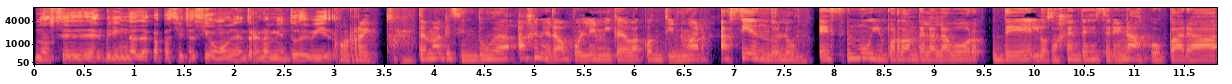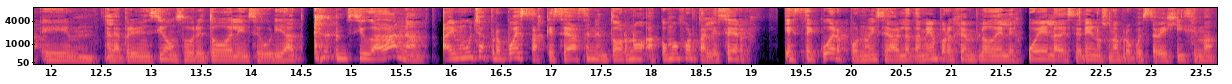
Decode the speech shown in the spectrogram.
no se brinda la capacitación o el entrenamiento debido. Correcto. Tema que sin duda ha generado polémica y va a continuar haciéndolo. Es muy importante la labor de los agentes de serenazgo para eh, la prevención, sobre todo de la inseguridad ciudadana. Hay muchas propuestas que se hacen en torno a cómo fortalecer este cuerpo, ¿no? Y se habla también, por ejemplo, de la escuela de Serenos, una propuesta viejísima,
